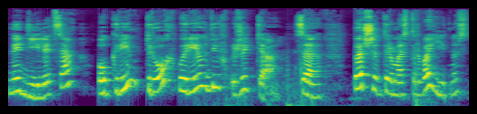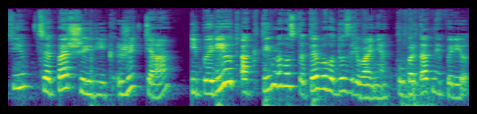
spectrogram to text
не діляться, окрім трьох періодів життя: це перший триместр вагітності, це перший рік життя і період активного статевого дозрівання, пубертатний період.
